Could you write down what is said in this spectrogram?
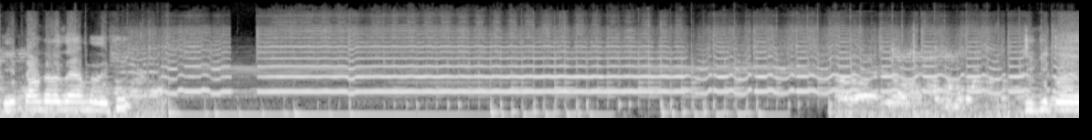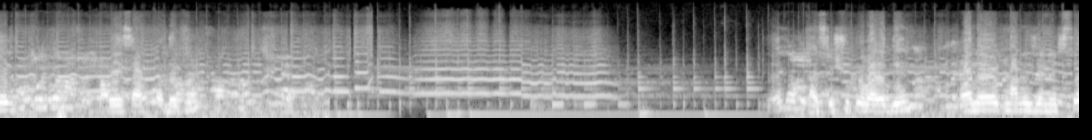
টিকিট কাউন্টারে যাই আমরা দেখি। টিকিটের এই চার্টটা দেখুন। আজকে শুক্রবারের দিন, অনেক মানুষজন এসছে।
